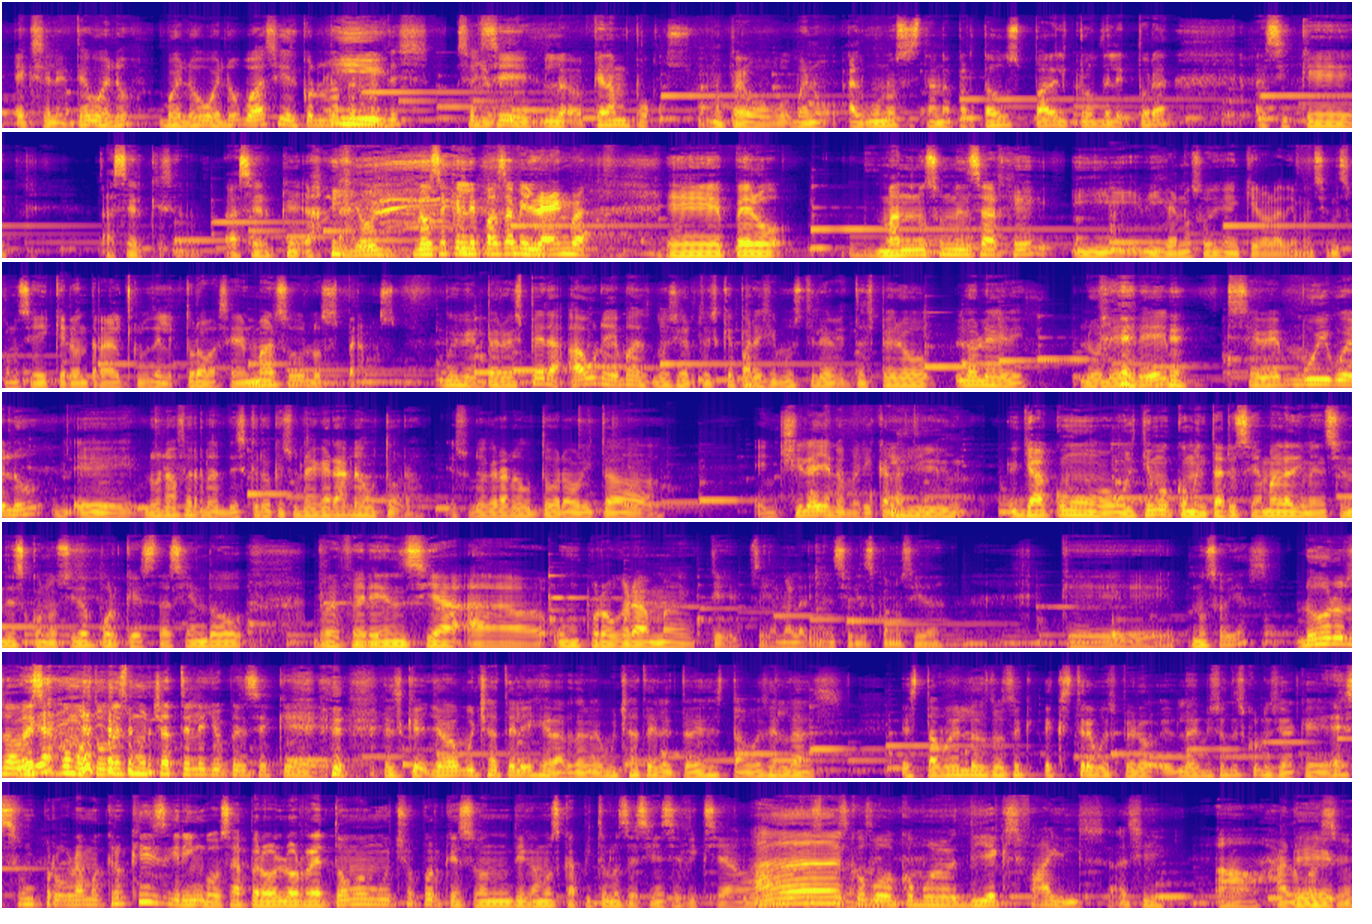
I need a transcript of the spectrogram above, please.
Excelente, bueno, bueno, bueno. Voy a seguir con una Fernández, señor. Sí, lo- quedan pocos, ¿no? pero bueno, algunos están apartados para el club de lectura, así que acérquese, acérquese. Ay, hoy no sé qué le pasa a mi lengua, Eh, pero mándenos un mensaje y díganos, oigan, quiero la dimensión desconocida y quiero entrar al club de lectura, va a ser en marzo, los esperamos. Muy bien, pero espera, aún hay más, ¿no es cierto? Es que parecimos televentas, pero lo leeré. Lo leeré, se ve muy bueno. Eh, Nona Fernández creo que es una gran autora. Es una gran autora ahorita en Chile y en América Latina. Y ya como último comentario se llama La Dimensión Desconocida porque está haciendo referencia a un programa que se llama La Dimensión Desconocida. Que no sabías. No, no Es sabía. que como tú ves mucha tele, yo pensé que. Es que yo veo mucha tele y Gerardo ve mucha tele, entonces estamos en las. Estamos en los dos ex- extremos, pero la emisión desconocida que Es un programa, creo que es gringo, o sea, pero lo retomo mucho porque son, digamos, capítulos de ciencia ficción. Ah, así. como, como The X-Files, así. Ah, algo de- así.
